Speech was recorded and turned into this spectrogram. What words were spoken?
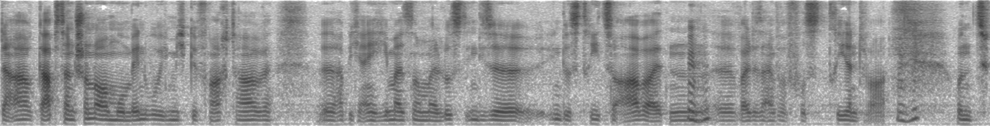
da gab es dann schon auch einen Moment, wo ich mich gefragt habe, äh, habe ich eigentlich jemals noch mal Lust in dieser Industrie zu arbeiten, mhm. weil das einfach frustrierend war. Mhm. Und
